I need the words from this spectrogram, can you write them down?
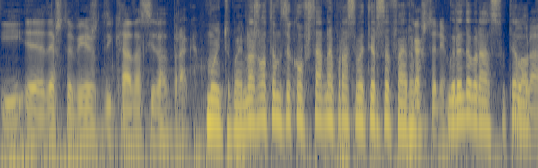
e eh, desta vez dedicado à cidade de Braga. Muito bem, nós voltamos a conversar na próxima terça-feira. Um grande abraço, até Um logo. abraço.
